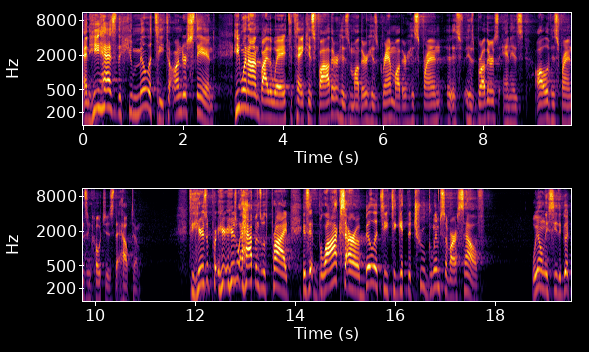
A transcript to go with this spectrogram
And he has the humility to understand he went on, by the way, to thank his father, his mother, his grandmother, his friend, his, his brothers, and his, all of his friends and coaches that helped him. See, here's, a, here's what happens with pride is it blocks our ability to get the true glimpse of ourselves. We only see the good.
